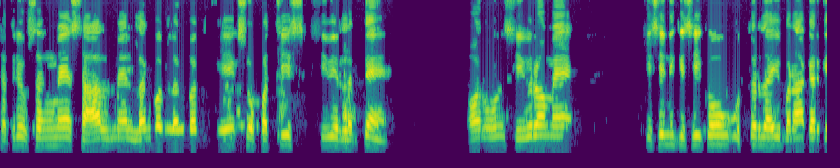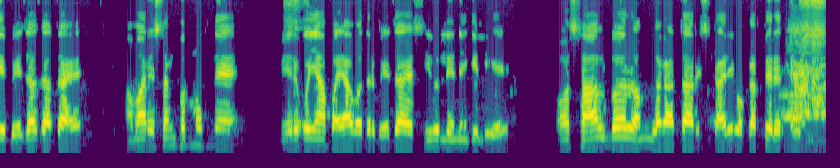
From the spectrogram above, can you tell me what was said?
क्षत्रिय संघ में साल में लगभग लगभग 125 शिविर लगते हैं और उन शिविरों में किसी न किसी को उत्तरदायी बना करके भेजा जाता है। हमारे संघ प्रमुख ने मेरे को यहाँ बयावदर भेजा है शिविर लेने के लिए और साल भर हम लगातार इस कार्य को करते रहते हैं।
